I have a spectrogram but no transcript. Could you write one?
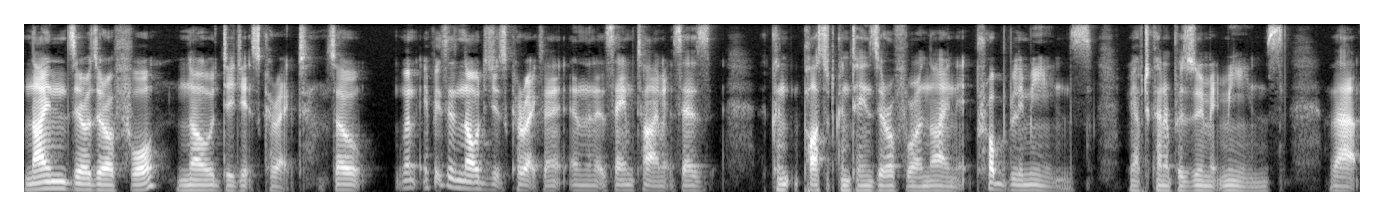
9004, no digits correct. So when, if it says no digits correct and, and then at the same time it says con- password contains 04 and 9, it probably means, we have to kind of presume it means that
